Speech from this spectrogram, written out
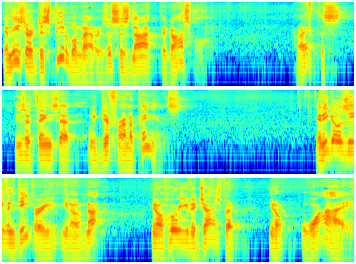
And these are disputable matters. This is not the gospel. Right? This, these are things that we differ in opinions. And he goes even deeper. He, you know, not, you know, who are you to judge, but, you know, why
